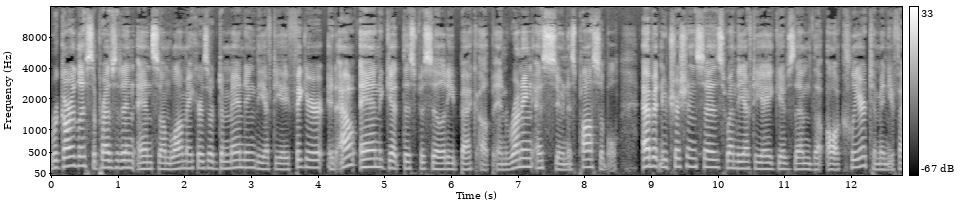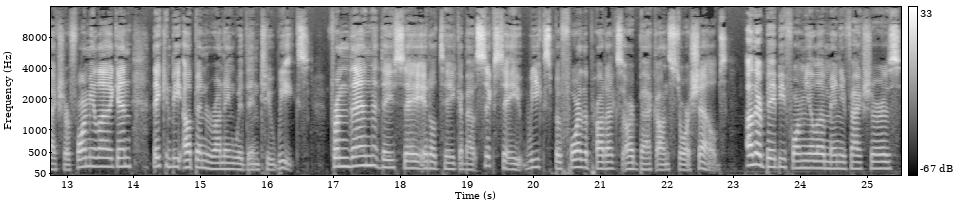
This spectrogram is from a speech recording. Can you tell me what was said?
Regardless, the president and some lawmakers are demanding the FDA figure it out and get this facility back up and running as soon as possible. Abbott Nutrition says when the FDA gives them the all clear to manufacture formula again, they can be up and running within two weeks. From then, they say it'll take about six to eight weeks before the products are back on store shelves. Other baby formula manufacturers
